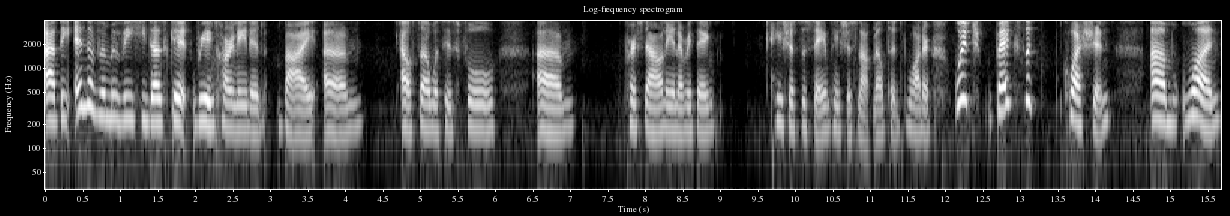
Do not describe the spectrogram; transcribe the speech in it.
at the end of the movie, he does get reincarnated by um, Elsa with his full um, personality and everything. He's just the same. He's just not melted water, which begs the question: um, one,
